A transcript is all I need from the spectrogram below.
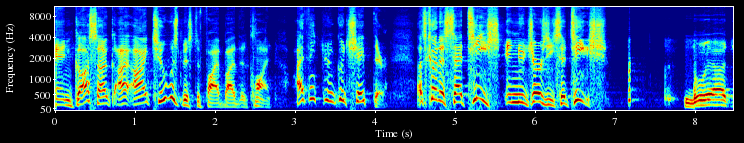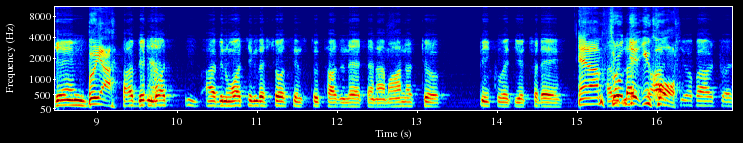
And Gus, I, I, I too was mystified by the decline. I think you're in good shape there. Let's go to Satish in New Jersey. Satish. Booyah, James. Booyah. I've been, watch, I've been watching the show since 2008, and I'm honored to speak with you today. And I'm thrilled like that you called. you about uh,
